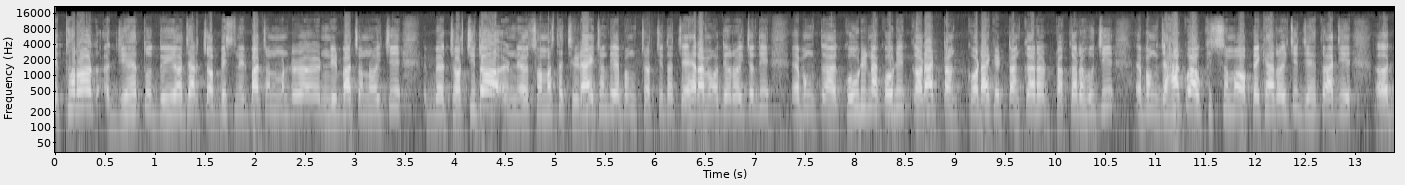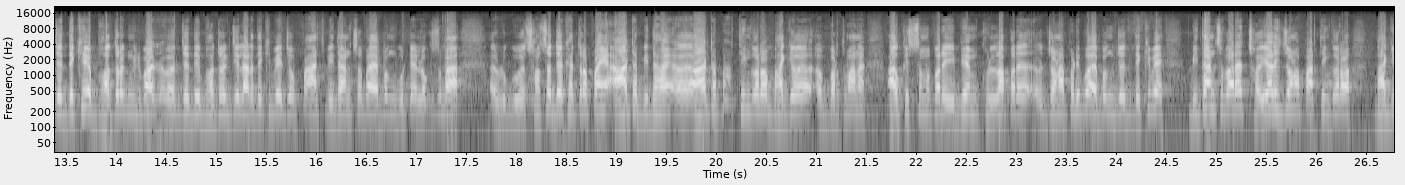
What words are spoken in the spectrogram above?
এথর যেহেতু দুই হাজার চবিশ নির্বাচন মন্ডল নির্বাচন হয়েছে চর্চিত সমস্তে ছিড়া হয়েছেন এবং চর্চিত চেহারা রয়েছেন এবং কোটি না কোটি কড়া কড়াকি টঙ্কর টক্কর হচ্ছে এবং যাকে আউ কিছু সময় অপেক্ষা রয়েছে যেহেতু আজ দেখবে ভদ্রক নির্বাচন যদি ভদ্রক জেলার দেখবে যে পাঁচ বিধানসভা এবং গোটে লোকসভা সংসদীয় ক্ষেত্র আট বিধা আট প্রার্থীঙ্কর ভাগ্য বর্তমান আউ কিছু সময় পরে ইভিএম খোলা পরে জনাপড়ব এবং যদি দেখবে বিধানসভার ছয়াশ জন প্রার্থীঙ্কর ভাগ্য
